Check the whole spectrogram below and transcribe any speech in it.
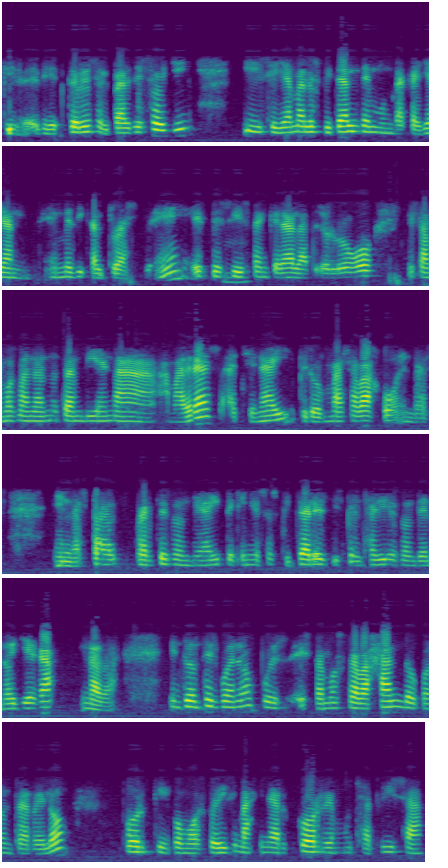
que el el padre Soji, y se llama el Hospital de Mundakayan, en Medical Trust. ¿eh? Este sí está en Kerala, pero luego estamos mandando también a, Madras, a Chennai, pero más abajo en las en las partes donde hay pequeños hospitales, dispensarios donde no llega nada. Entonces, bueno, pues estamos trabajando contra reloj porque, como os podéis imaginar, corre mucha prisa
